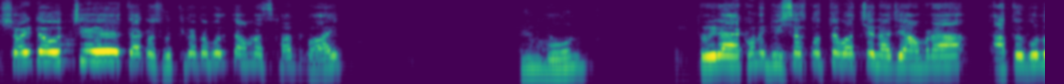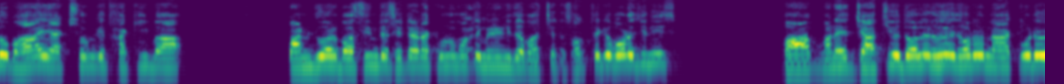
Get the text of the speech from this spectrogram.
বিষয়টা হচ্ছে, দেখো সত্যি কথা বলতে আমরা সাত ভাই বোন তো এরা এখনও বিশ্বাস করতে পারছে না যে আমরা এতগুলো ভাই একসঙ্গে থাকি বা পান্ডুয়ার বাসিন্দা, সেটা এরা কোনো মতে মেনে নিতে পারছে না। সব থেকে বড় জিনিস, বা মানে জাতীয় দলের হয়ে ধরো, না করেও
